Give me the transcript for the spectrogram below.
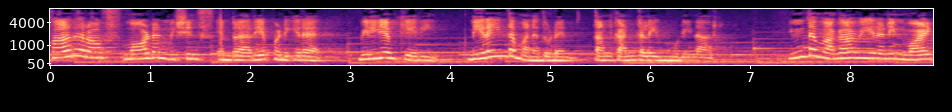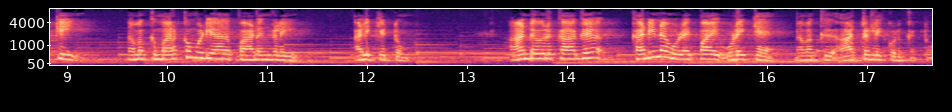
ஃபாதர் ஆஃப் மாடர்ன் மிஷின்ஸ் என்று அறியப்படுகிற வில்லியம் கேரி நிறைந்த மனதுடன் தன் கண்களை மூடினார். இந்த மகாவீரனின் வாழ்க்கை நமக்கு மறக்க முடியாத பாடங்களை அளிக்கட்டும். ஆண்டவருக்காக கடின உழைப்பாய் உழைக்க நமக்கு ஆற்றலை கொடுக்கட்டும்.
